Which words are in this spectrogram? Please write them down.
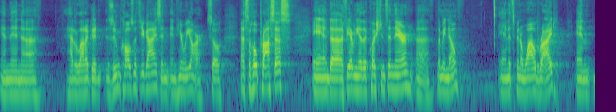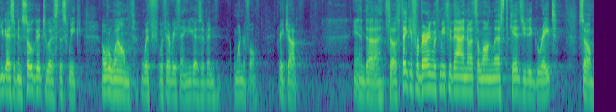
And then uh, had a lot of good Zoom calls with you guys, and, and here we are. So that's the whole process. And uh, if you have any other questions in there, uh, let me know. And it's been a wild ride. And you guys have been so good to us this week, overwhelmed with, with everything. You guys have been wonderful. Great job. And uh, so thank you for bearing with me through that. I know it's a long list. Kids, you did great. So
